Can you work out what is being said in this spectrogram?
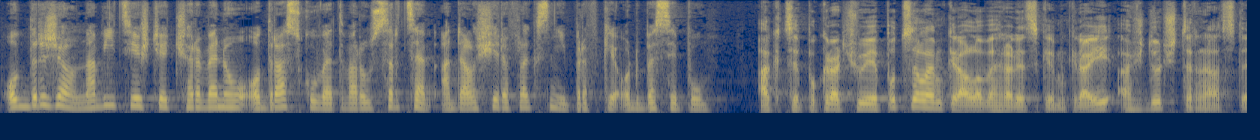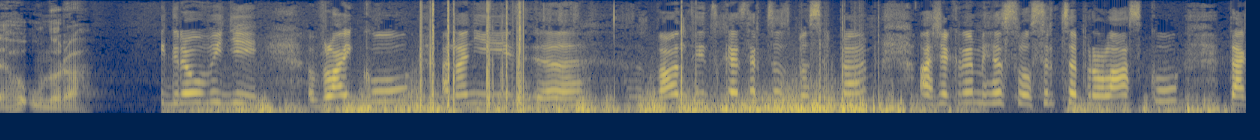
obdržel navíc ještě červenou odrazku ve tvaru srdce a další reflexní prvky od Besipu. Akce pokračuje po celém Královéhradeckém kraji až do 14. února. Kdo uvidí vlajku a na ní e, valentínské srdce s Besipem a řekne mi heslo Srdce pro lásku, tak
